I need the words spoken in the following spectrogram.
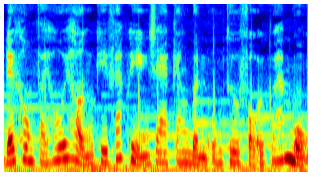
để không phải hối hận khi phát hiện ra căn bệnh ung thư phổi quá muộn.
